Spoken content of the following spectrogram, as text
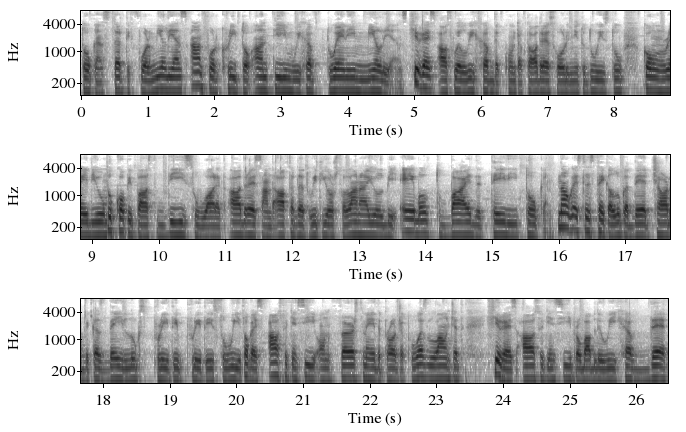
tokens 34 millions. And for crypto and team we have 20 millions. Here guys as well we have the contract address. All you need to do is to go on raydium to copy paste this wallet address and after that with your solana Solana you'll be able to buy the Teddy token. Now guys let's take a look at their chart because they looks pretty pretty sweet. So guys as you can see on 1st May the project was launched. Here guys as you can see probably we have the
